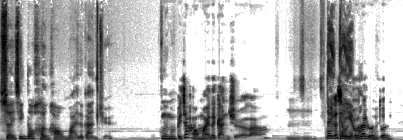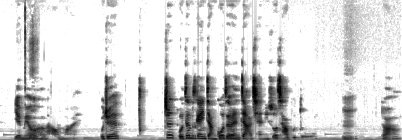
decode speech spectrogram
水晶都很好买的感觉。嗯，比较好买的感觉啦。嗯嗯，但应该也我在伦敦也没有很好买。我觉得，就我真不是跟你讲过这点价钱，你说差不多。嗯，对啊，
